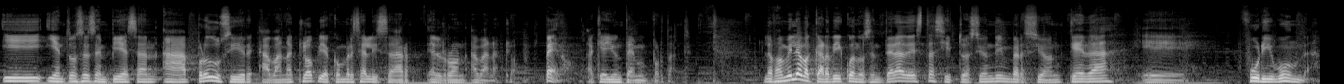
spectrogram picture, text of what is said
Y, y entonces empiezan a producir Habana Club y a comercializar el ron Habana Club. Pero aquí hay un tema importante. La familia Bacardi cuando se entera de esta situación de inversión queda eh, furibunda,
